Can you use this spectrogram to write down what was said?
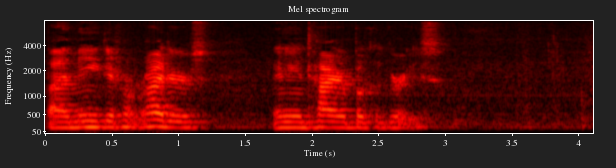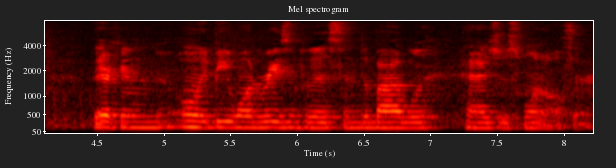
by many different writers, and the entire book agrees. There can only be one reason for this, and the Bible has just one author,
